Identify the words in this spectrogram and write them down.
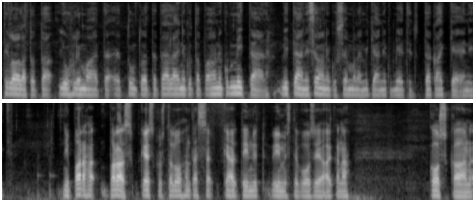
tiloilla tota, juhlimaan, että, että tuntuu, että täällä ei niinku tapahdu niinku mitään, mitään, niin se on niinku semmoinen, mikä niinku mietityttää kaikkein eniten. Niin parha, paras keskusteluhan tässä käytiin nyt viimeisten vuosien aikana koskaan,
